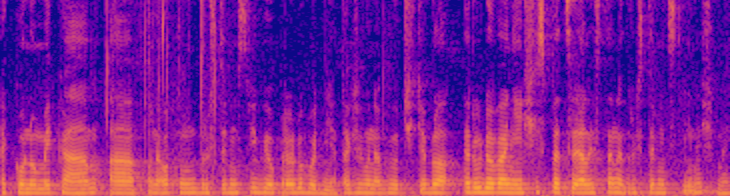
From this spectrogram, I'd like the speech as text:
ekonomikám a ona o tom družstevnictví ví opravdu hodně, takže ona by určitě byla erudovanější specialista na družstevnictví než my.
